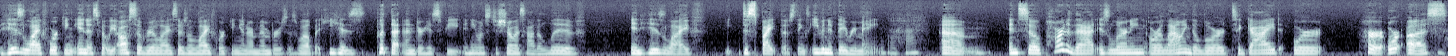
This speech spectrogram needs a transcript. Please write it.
his life working in us, but we also realize there's a life working in our members as well. But he has put that under his feet and he wants to show us how to live in his life despite those things, even if they remain. Um, and so part of that is learning or allowing the Lord to guide or her or us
